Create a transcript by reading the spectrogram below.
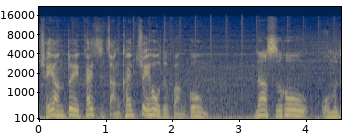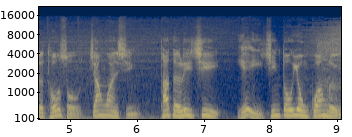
垂杨队开始展开最后的反攻。那时候，我们的投手江万行，他的力气也已经都用光了。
